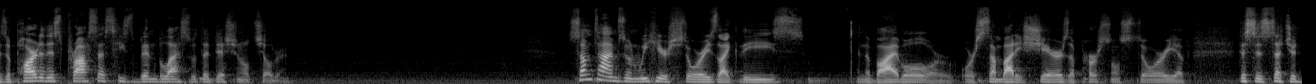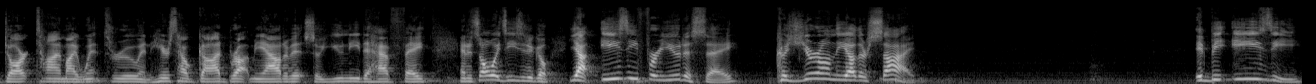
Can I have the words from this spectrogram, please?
As a part of this process, he's been blessed with additional children. Sometimes when we hear stories like these in the Bible, or, or somebody shares a personal story of this is such a dark time I went through, and here's how God brought me out of it, so you need to have faith. And it's always easy to go, yeah, easy for you to say, because you're on the other side. It'd be easy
